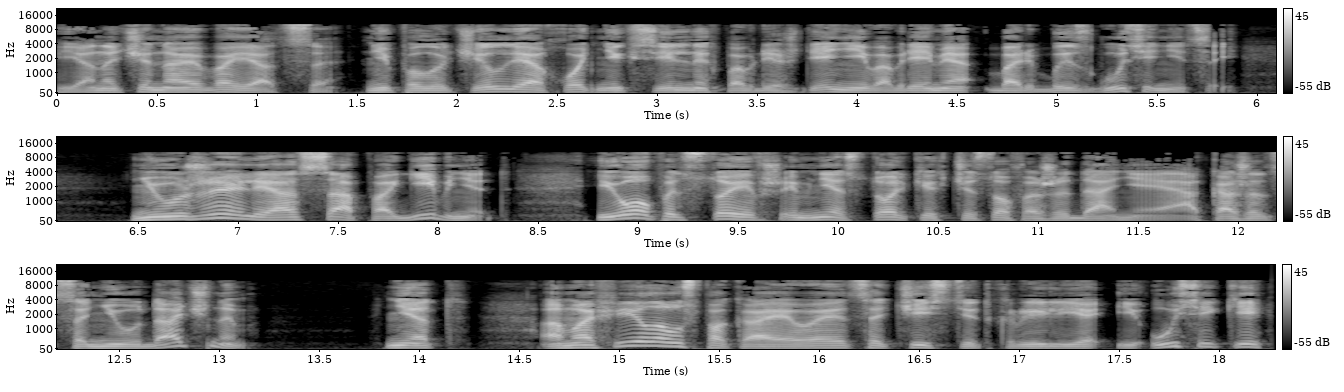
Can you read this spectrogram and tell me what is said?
Я начинаю бояться, не получил ли охотник сильных повреждений во время борьбы с гусеницей. Неужели оса погибнет, и опыт, стоивший мне стольких часов ожидания, окажется неудачным? Нет, Амофила успокаивается, чистит крылья и усики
